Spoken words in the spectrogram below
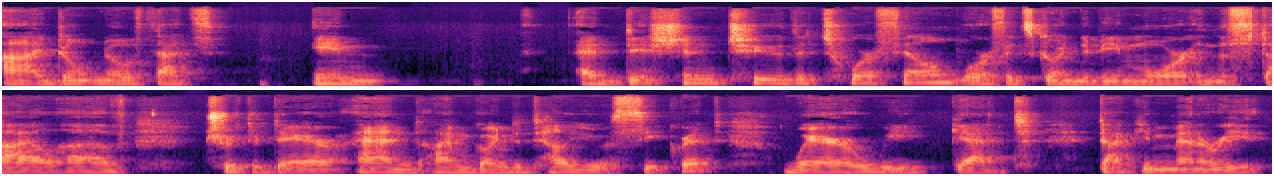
I don't know if that's in addition to the tour film or if it's going to be more in the style of Truth or Dare and I'm going to tell you a secret, where we get documentary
